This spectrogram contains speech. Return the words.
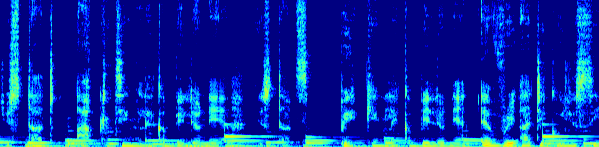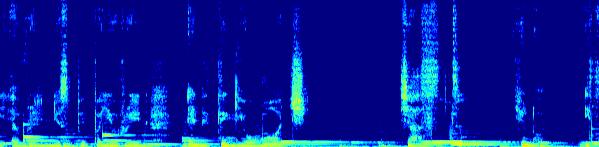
You start acting like a billionaire. You start speaking like a billionaire. Every article you see every newspaper you read anything you watch just you know it's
